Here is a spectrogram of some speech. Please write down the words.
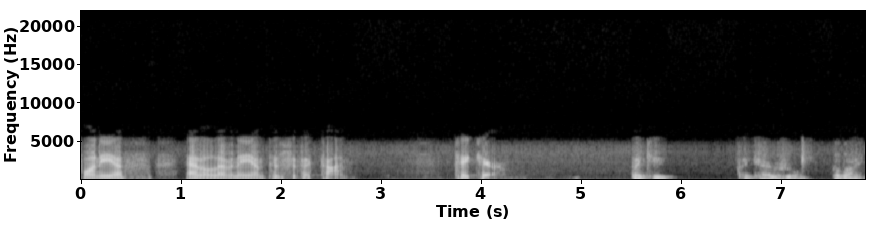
20th at 11 a.m. Pacific time. Take care. Thank you. Take care, everyone. Bye bye.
